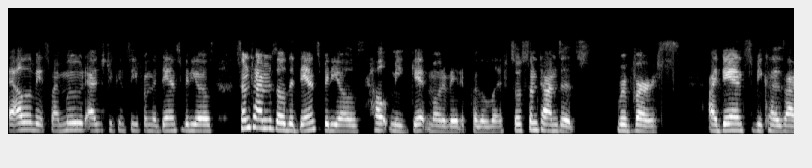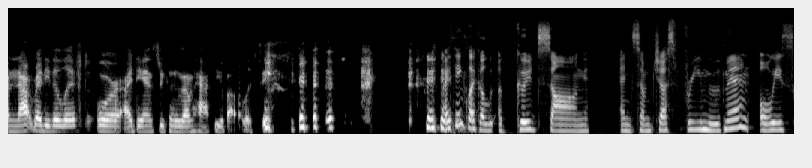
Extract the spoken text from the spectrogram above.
it elevates my mood as you can see from the dance videos sometimes though the dance videos help me get motivated for the lift so sometimes it's reverse I dance because I'm not ready to lift, or I dance because I'm happy about lifting. I think like a, a good song and some just free movement always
